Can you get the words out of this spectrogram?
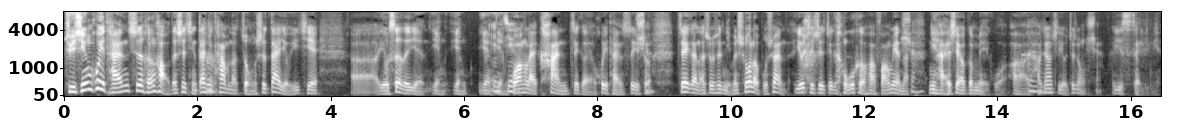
举行会谈是很好的事情，但是他们呢总是带有一些。呃，有色的眼眼眼眼眼光来看这个会谈，所以说这个呢，说是你们说了不算的，尤其是这个无核化方面呢，你还是要跟美国啊，好像是有这种意思在里面。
